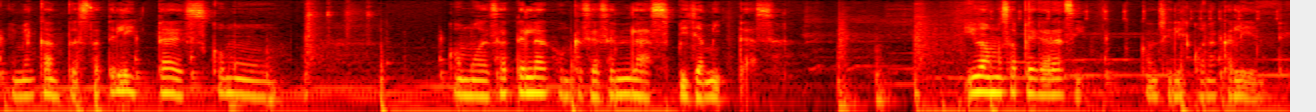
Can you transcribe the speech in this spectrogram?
A mí me encantó esta telita, es como, como esa tela con que se hacen las pijamitas. Y vamos a pegar así, con silicona caliente.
